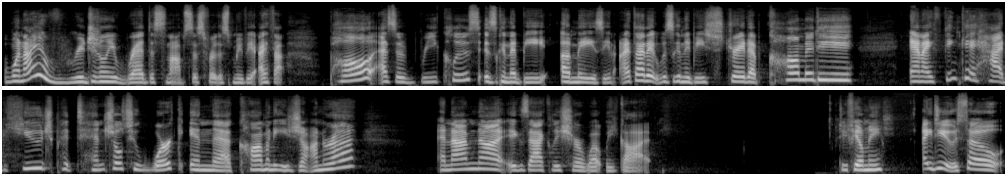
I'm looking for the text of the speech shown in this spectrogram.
when I originally read the synopsis for this movie, I thought Paul as a recluse is going to be amazing. I thought it was going to be straight up comedy. And I think it had huge potential to work in the comedy genre. And I'm not exactly sure what we got. Do you feel me? I do. So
